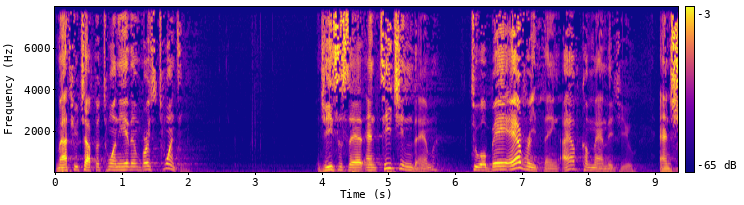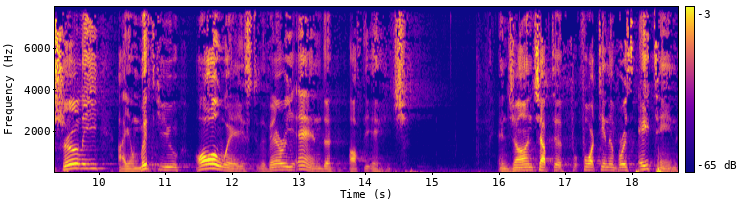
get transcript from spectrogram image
Matthew chapter 28 and verse 20. Jesus said, and teaching them to obey everything I have commanded you, and surely I am with you always to the very end of the age. In John chapter 14 and verse 18,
